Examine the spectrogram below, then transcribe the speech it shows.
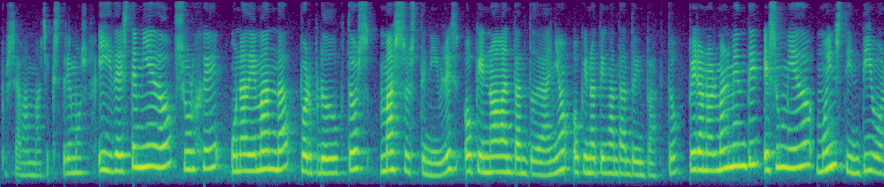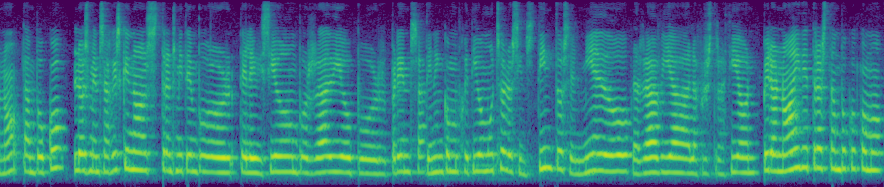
pues se hagan más extremos. Y de este miedo surge una demanda por productos más sostenibles o que no hagan tanto daño o que no tengan tanto impacto, pero normalmente es un miedo muy instintivo, ¿no? Tampoco los mensajes que nos transmiten por televisión, por radio, por prensa tienen como objetivo mucho los instintos, el miedo, la rabia, la frustración, pero no hay detrás tampoco como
